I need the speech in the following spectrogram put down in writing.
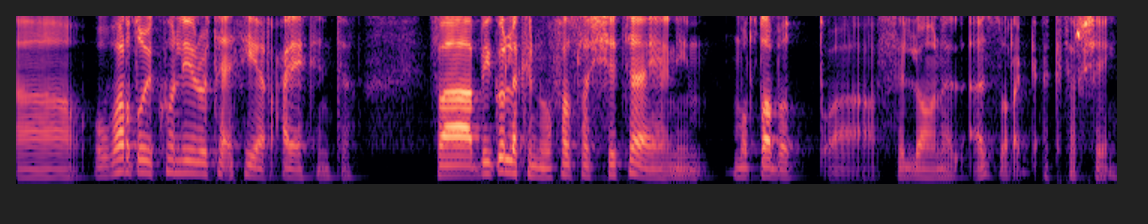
آه وبرضه يكون له تأثير عليك أنت. فبيقول لك إنه فصل الشتاء يعني مرتبط آه، في اللون الأزرق أكثر شيء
